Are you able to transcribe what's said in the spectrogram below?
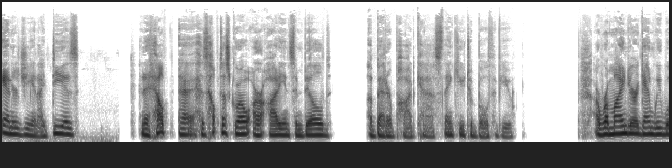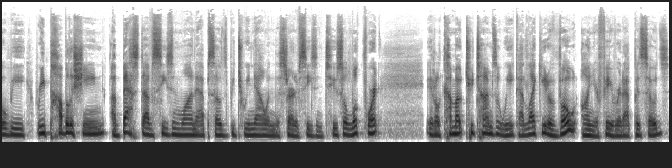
energy and ideas, and it helped, uh, has helped us grow our audience and build a better podcast. Thank you to both of you. A reminder again, we will be republishing a best of season one episodes between now and the start of season two. So look for it. It'll come out two times a week. I'd like you to vote on your favorite episodes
